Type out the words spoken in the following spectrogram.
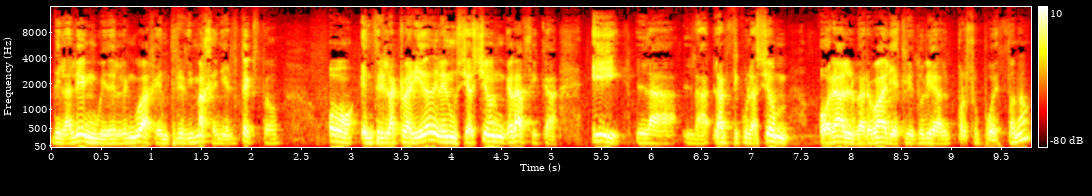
de la lengua y del lenguaje entre la imagen y el texto, o entre la claridad de la enunciación gráfica y la, articulación oral, verbal y escritorial, por supuesto, ¿no?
